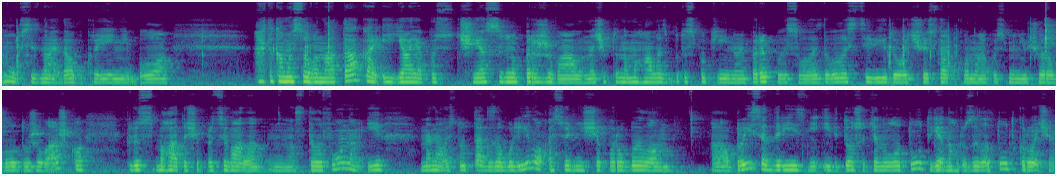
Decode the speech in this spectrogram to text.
ну, всі знають, да, в Україні була така масована атака, і я якось чи сильно переживала, начебто намагалась бути спокійною, переписувалась, дивилась ці відео, щось так воно якось мені вчора було дуже важко. Плюс багато ще працювала з телефоном, і мене ось тут так заболіло, а сьогодні ще поробила присяди різні, і від того, що тянуло тут, я нагрузила тут. Коротше,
